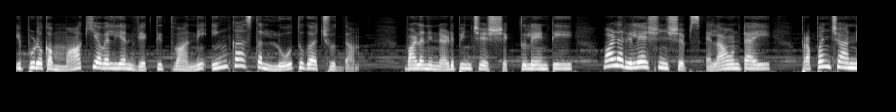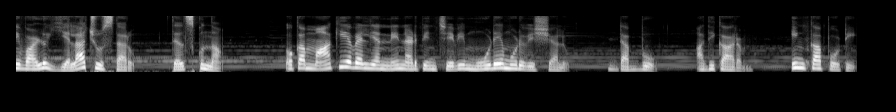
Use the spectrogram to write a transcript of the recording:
ఇప్పుడు ఒక మాక్యవెలియన్ వ్యక్తిత్వాన్ని ఇంకాస్త లోతుగా చూద్దాం. వాళ్ళని నడిపించే శక్తులేంటి? వాళ్ళ రిలేషన్షిప్స్ ఎలా ఉంటాయి? ప్రపంచాన్ని వాళ్ళు ఎలా చూస్తారు? తెలుసుకుందాం. ఒక మాకియవెల్యన్ని నడిపించేవి మూడే మూడు విషయాలు. డబ్బు అధికారం ఇంకా పోటీ.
